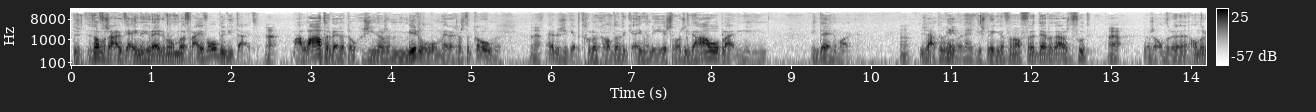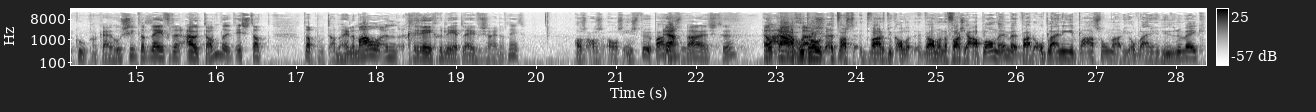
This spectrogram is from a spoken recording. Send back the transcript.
dus dat was eigenlijk de enige reden waarom we vrij valden in die tijd. Ja. Maar later werd het ook gezien als een middel om ergens te komen. Ja. Dus ik heb het geluk gehad dat ik een van de eerste was die de HAO-opleiding ging in Denemarken. Hm. Dus ja, toen gingen we in één keer springen vanaf eh, 30.000 voet. Ja. Dat was een andere, andere koek. Oké, hoe ziet dat leven eruit dan? Dat Is dat, dat moet dan helemaal een gereguleerd leven zijn, of niet? Als, als, als instructeur, Ja, het. hè? Elke Nou ja, goed, thuis. het, was, het waren natuurlijk alle, we hadden een vast jaarplan hè, waar de opleiding in plaatsvond. Nou, die opleiding duurde een week.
